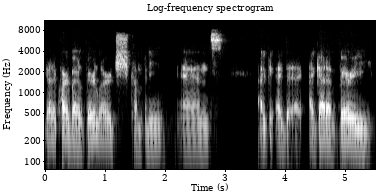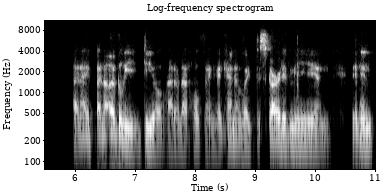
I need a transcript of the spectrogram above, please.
got acquired by a very large company, and I, I, I got a very an, an ugly deal out of that whole thing. They kind of like discarded me, and they didn't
